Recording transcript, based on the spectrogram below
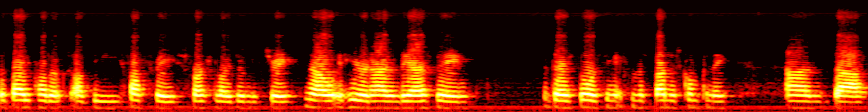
a byproduct of the phosphate fertilizer industry. Now, here in Ireland, they are saying they're sourcing it from a Spanish company and that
